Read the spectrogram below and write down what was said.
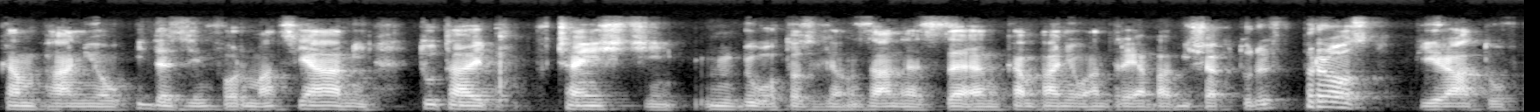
kampanią i dezinformacjami. Tutaj w części było to związane z kampanią Andrzeja Babisza, który wprost piratów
